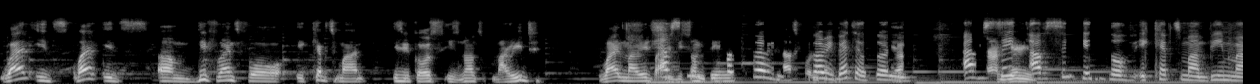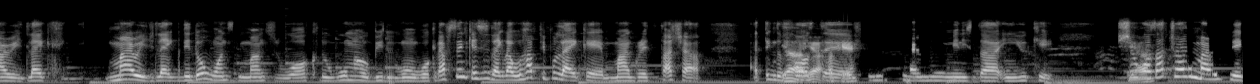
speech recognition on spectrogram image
while it's while it's um different for a kept man, is because he's not married. While marriage should be something Sorry, sorry, better, sorry. Yeah. I've I'm seen you. I've seen cases of a kept man being married, like marriage, like they don't want the man to work, the woman will be the one working. I've seen cases like that. We have people like uh, Margaret Thatcher, I think the Yeah, first yeah, okay. uh, minister in UK. She Yeah. was actually married to a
